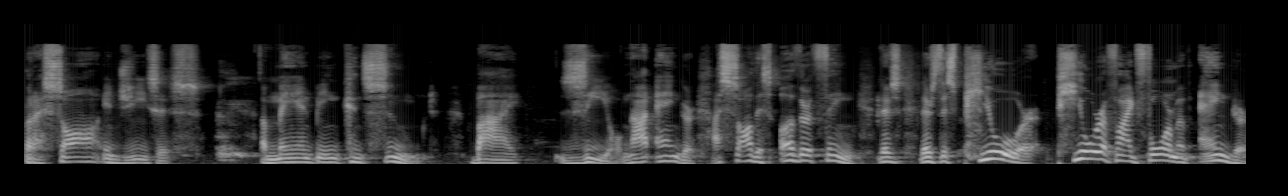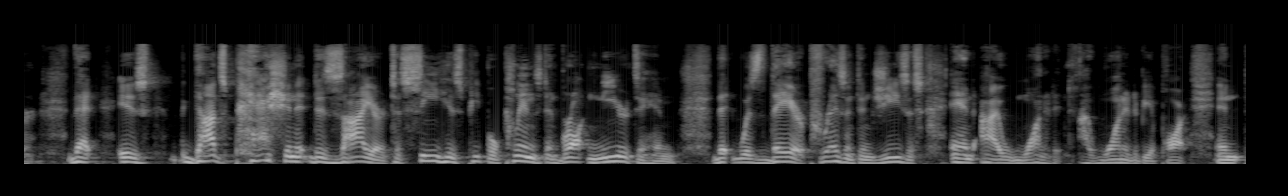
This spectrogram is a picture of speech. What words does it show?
But I saw in Jesus a man being consumed by zeal, not anger. I saw this other thing. There's, there's this pure, purified form of anger that is God's passionate desire to see his people cleansed and brought near to him that was there present in Jesus. And I wanted it. I wanted to be a part. And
